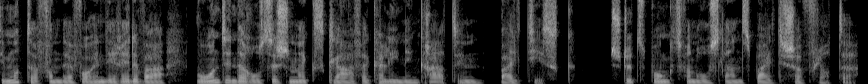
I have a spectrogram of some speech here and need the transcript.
Die Mutter, von der vorhin die Rede war, wohnt in der russischen Exklave Kaliningrad in Baltisk. Stützpunkt von Russlands baltischer Flotte.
